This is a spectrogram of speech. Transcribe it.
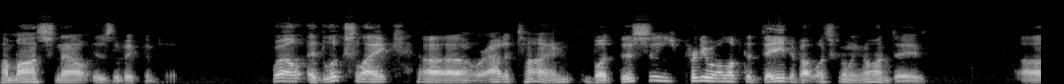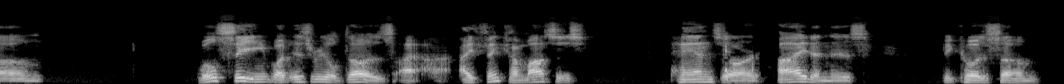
Hamas now is the victim. Well, it looks like uh, we're out of time, but this is pretty well up to date about what's going on, Dave. Um, we'll see what Israel does. I, I think Hamas's hands are tied in this because um,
